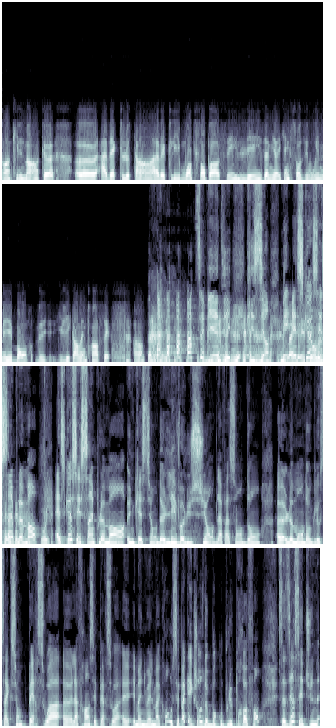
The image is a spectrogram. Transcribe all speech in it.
tranquillement que euh, avec le temps, avec les mois qui sont passés, les Américains se sont dit oui, mais bon, il est quand même français. Hein? c'est bien dit, Christian. Mais est-ce que c'est simplement, est-ce que c'est simplement une question de l'évolution de la façon dont euh, le monde anglo-saxon perçoit euh, la France et perçoit euh, Emmanuel Macron, ou c'est pas quelque chose de beaucoup plus profond? C'est-à-dire, c'est une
